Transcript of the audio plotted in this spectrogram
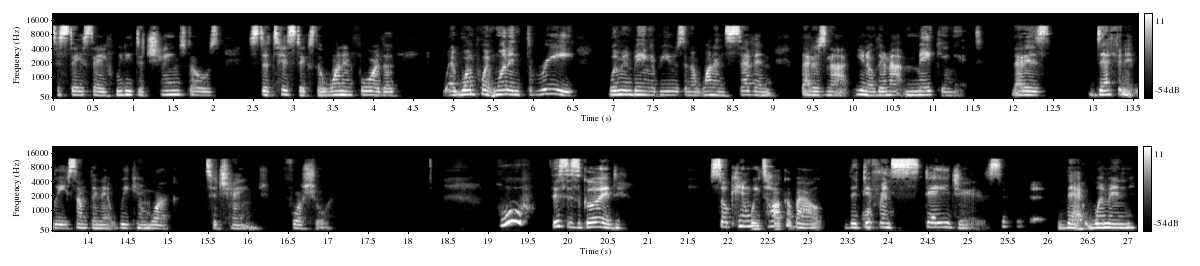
to stay safe. We need to change those statistics the one in four, the at one point, one in three women being abused, and a one in seven that is not, you know, they're not making it. That is definitely something that we can work to change for sure. Whew, this is good. So, can we talk about the yes. different stages that women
